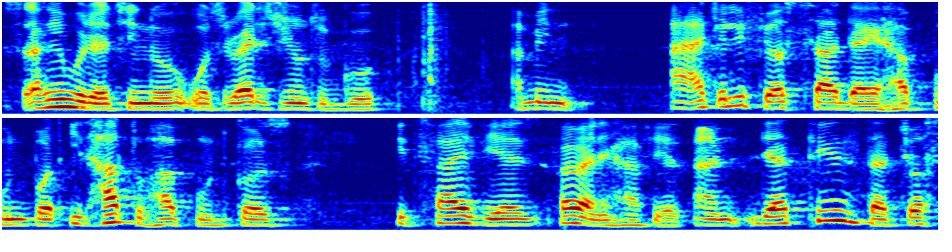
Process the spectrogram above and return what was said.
Saki Pochettino was the right decision to go. I mean, I actually felt sad that it happened, but it had to happen because it's five years, five and a half years, and there are things that just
